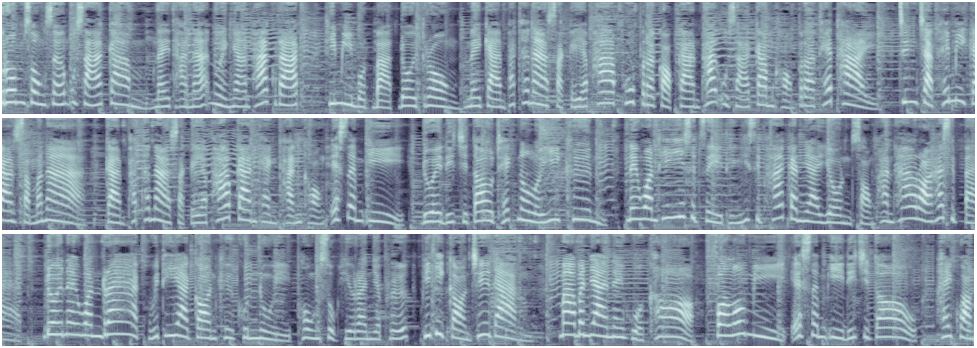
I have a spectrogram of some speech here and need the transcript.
กรมส่งเสริมอุตสาหกรรม ในฐานะหน่วยงานภาครัฐ ที่มีบทบาทโดยตรงในการพัฒนาศักยภาพผู้ประกอบการภาคอุตสาหกรรมของประเทศไทย จึงจัดให้มีการสัมมนา การพัฒนาศักยภาพการแข่งขันของ SME ด้วยดิจิทัลเทคโนโลยีขึ้น ในวันที่ 24-25 กันยายน 2558 โดยในวันแรกวิทยากรคือคุณหนุ่ย พงสุขฮิรัญพฤกษ์พิธีกรชื่อดัง มาบรรยายในหัวข้อ Follow Me SME Digital ให้ความ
